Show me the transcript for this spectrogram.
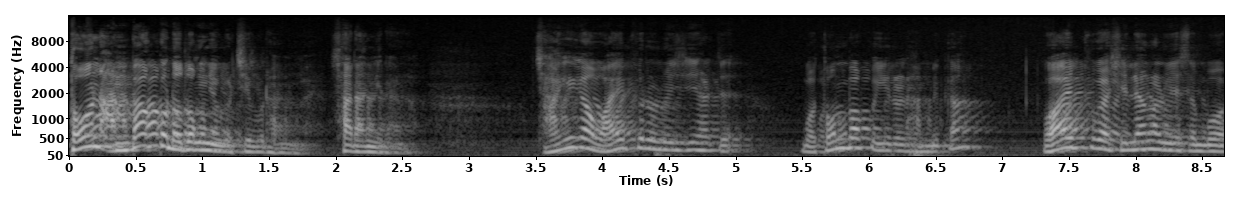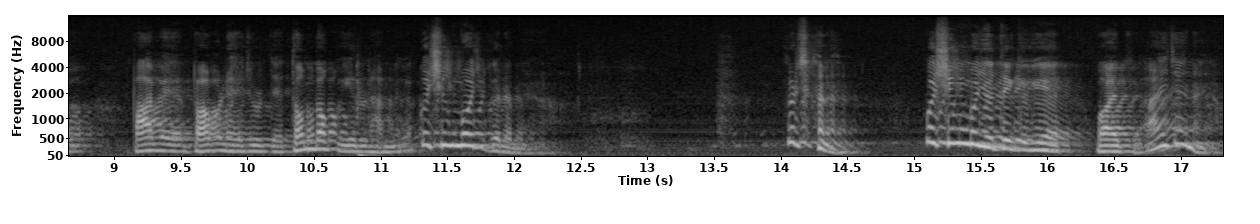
돈 안 받고 노동력을 지불하는 거예요. 사랑이라는. 자기가 와이프를 의지할 때 뭐 돈 받고 일을 합니까? 와이프가 신랑을 위해서 뭐 밥에 밥을 해줄 때 돈 받고 일을 합니까? 그 식모지 그러면. 그렇잖아요. 어떻게 그게 와이프 아니잖아요.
